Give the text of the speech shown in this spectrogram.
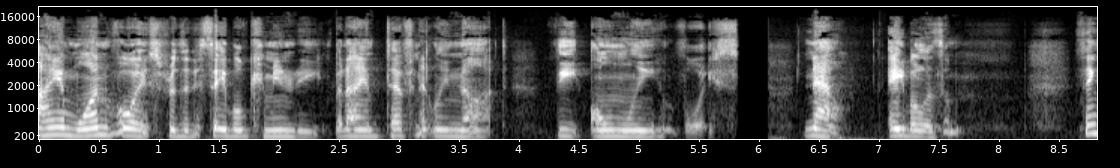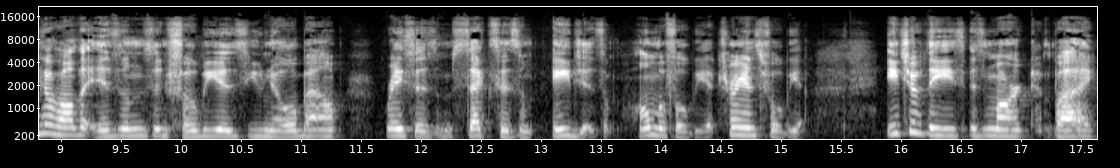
I am one voice for the disabled community, but I am definitely not the only voice. Now, ableism. Think of all the isms and phobias you know about racism, sexism, ageism, homophobia, transphobia. Each of these is marked by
